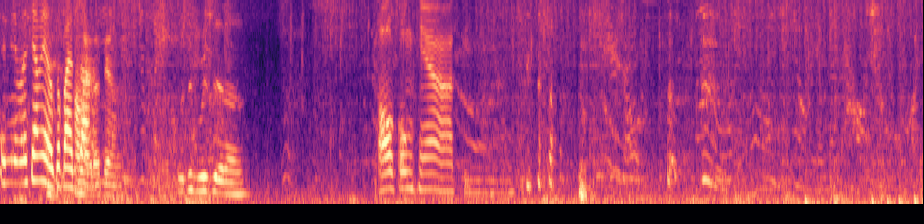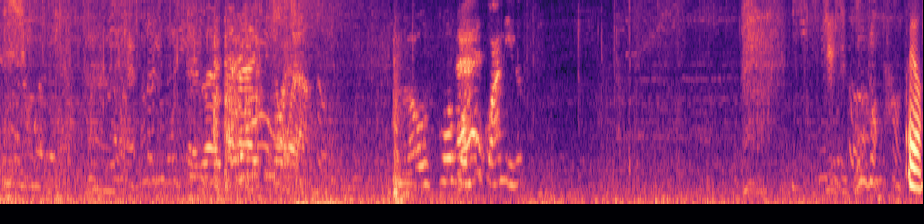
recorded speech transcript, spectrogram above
哎，你们下面有个班长。我是补血了。好公平啊！我我不管你的。哎呦！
